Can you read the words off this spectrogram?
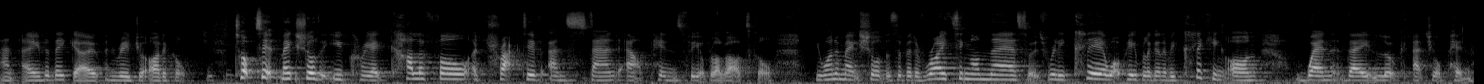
and over they go and read your article. Top tip, make sure that you create colourful, attractive and standout pins for your blog article. You want to make sure there's a bit of writing on there so it's really clear what people are going to be clicking on when they look at your pin.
